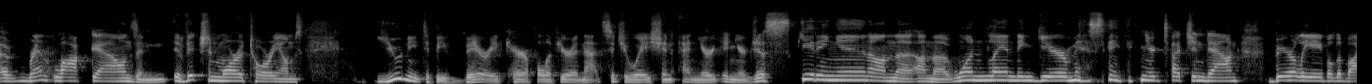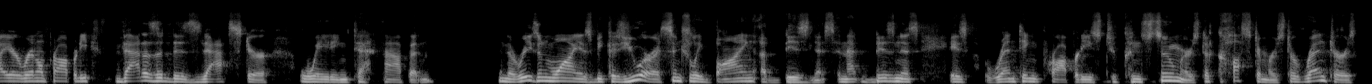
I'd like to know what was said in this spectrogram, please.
uh, rent lockdowns and eviction moratoriums, you need to be very careful if you're in that situation and you're and you're just skidding in on the on the one landing gear missing and you're touching down barely able to buy your rental property that is a disaster waiting to happen and the reason why is because you are essentially buying a business, and that business is renting properties to consumers, to customers, to renters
